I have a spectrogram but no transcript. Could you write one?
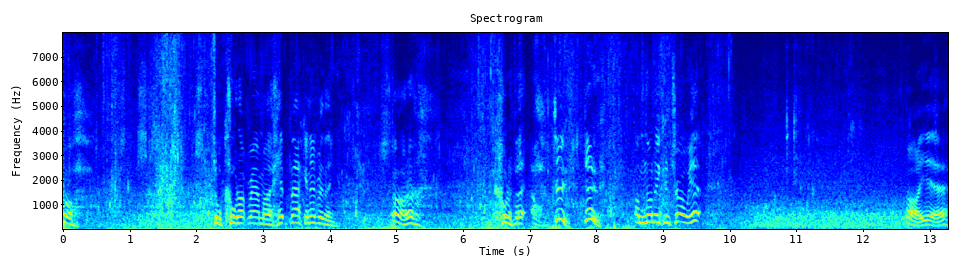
Oh. It's all caught up around my hip back and everything. Oh, caught up. Oh, dude, dude, I'm not in control yet. Oh yeah.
